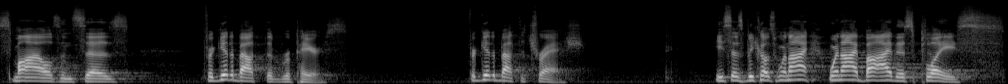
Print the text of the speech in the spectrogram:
smiles and says, Forget about the repairs, forget about the trash. He says, Because when I, when I buy this place,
